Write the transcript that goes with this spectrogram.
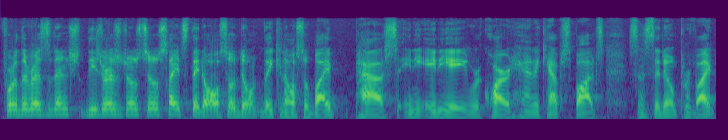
for the residential these residential sites, they also don't they can also bypass any ADA required handicap spots since they don't provide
